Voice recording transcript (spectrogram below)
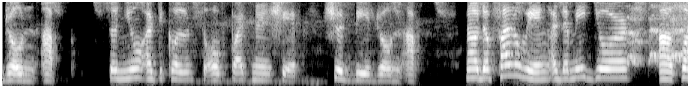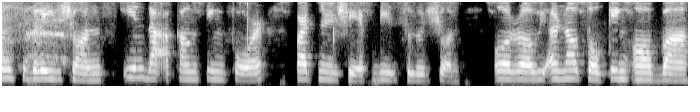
drawn up. So new articles of partnership should be drawn up. Now, the following are the major uh, considerations in the accounting for partnership dissolution. Or uh, we are now talking of uh,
